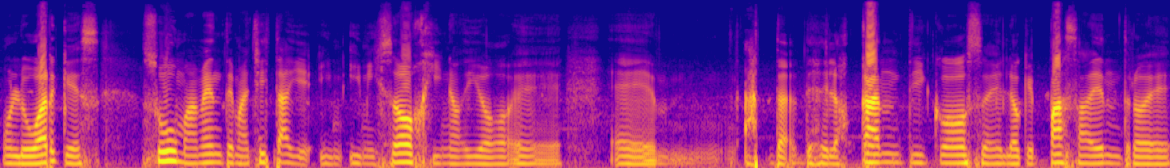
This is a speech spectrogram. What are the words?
un lugar que es sumamente machista y, misógino, digo, hasta desde los cánticos, lo que pasa dentro de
